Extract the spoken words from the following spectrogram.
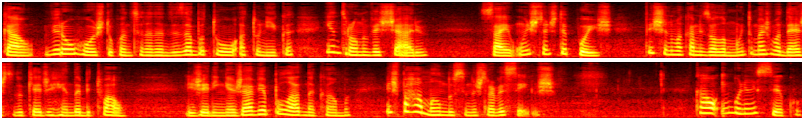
Cal virou o rosto quando Selena desabotoou a túnica e entrou no vestiário. Saiu um instante depois, vestindo uma camisola muito mais modesta do que a de renda habitual. Ligeirinha já havia pulado na cama, esparramando-se nos travesseiros. Cal engoliu em seco,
